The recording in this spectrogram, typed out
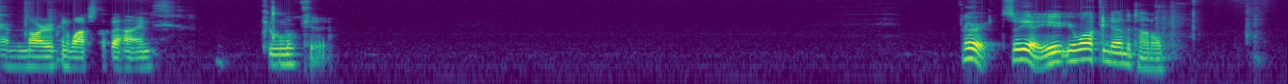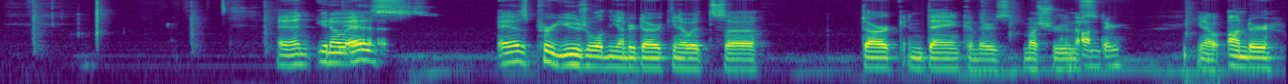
Yeah. and Nora can watch the behind. Cool. Okay. All right. So yeah, you- you're walking down the tunnel, and you know, as as per usual in the Underdark, you know, it's uh, dark and dank, and there's mushrooms. And under. You know, under,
